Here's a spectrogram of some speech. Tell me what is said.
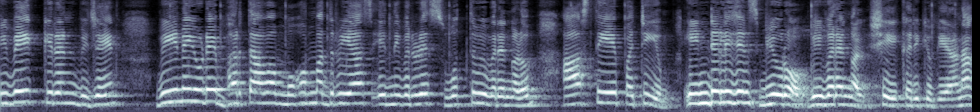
വിവേക് കിരൺ വിജയൻ വീണയുടെ ഭർത്താവ് മുഹമ്മദ് റിയാസ് എന്നിവരുടെ സ്വത്ത് വിവരങ്ങളും ആസ്തിയെ പറ്റിയും ഇന്റലിജൻസ് ബ്യൂറോ വിവരങ്ങൾ ശേഖരിക്കുകയാണ്.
